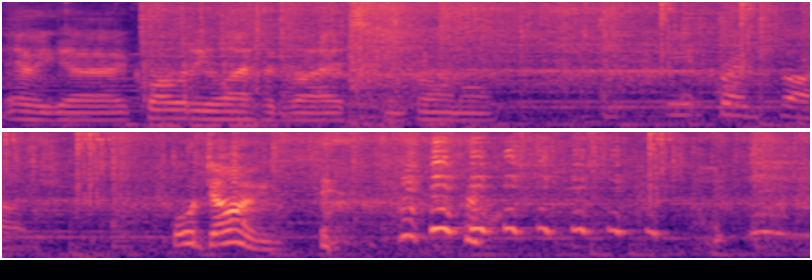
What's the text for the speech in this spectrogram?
There we go. Quality life advice from Cornwall. Eat fridge fudge. Or don't.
